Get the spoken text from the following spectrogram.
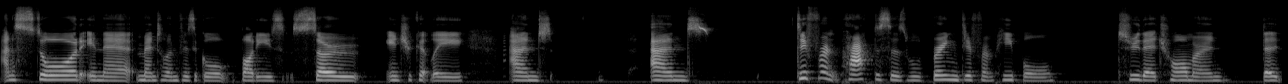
and stored in their mental and physical bodies so intricately and and different practices will bring different people to their trauma and that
